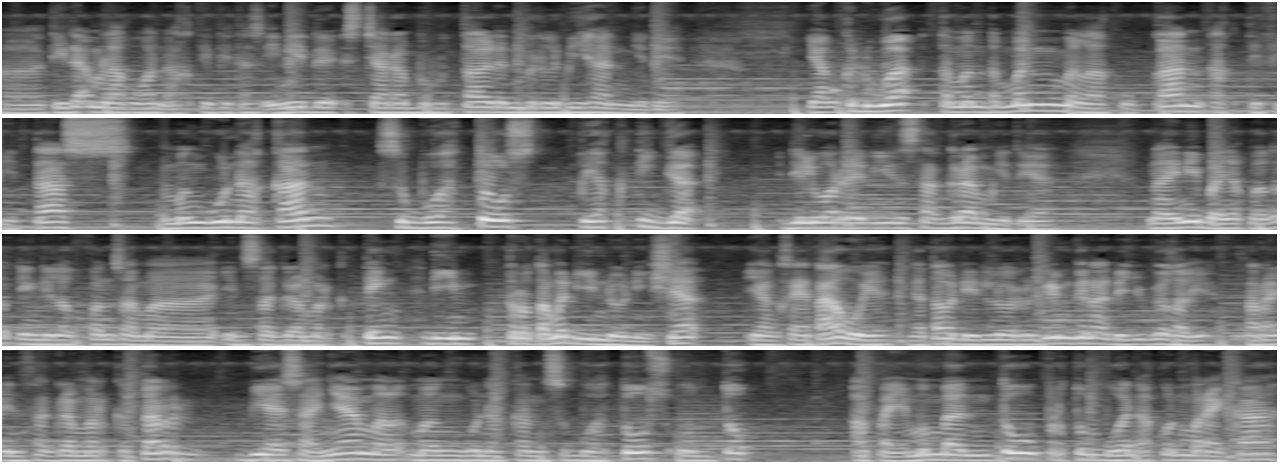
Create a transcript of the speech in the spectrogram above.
uh, tidak melakukan aktivitas ini secara brutal dan berlebihan gitu ya. Yang kedua, teman-teman melakukan aktivitas menggunakan sebuah tools pihak ketiga di luar dari Instagram gitu ya. Nah ini banyak banget yang dilakukan sama Instagram marketing, di, terutama di Indonesia yang saya tahu ya, nggak tahu di luar negeri mungkin ada juga kali ya. Para Instagram marketer biasanya menggunakan sebuah tools untuk apa ya membantu pertumbuhan akun mereka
